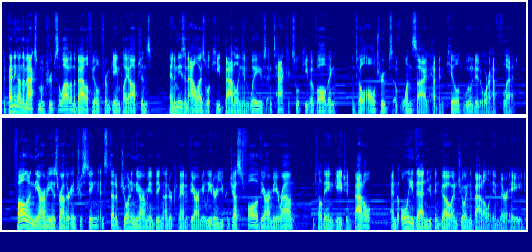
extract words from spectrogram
Depending on the maximum troops allowed on the battlefield from gameplay options, enemies and allies will keep battling in waves and tactics will keep evolving until all troops of one side have been killed, wounded, or have fled. Following the army is rather interesting. Instead of joining the army and being under command of the army leader, you can just follow the army around until they engage in battle, and only then you can go and join the battle in their aid.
